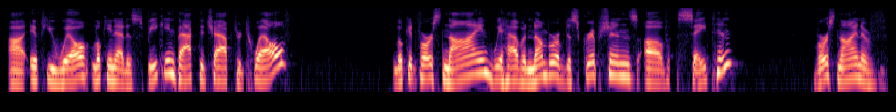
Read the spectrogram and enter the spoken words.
uh, if you will, looking at his speaking. Back to chapter 12. Look at verse 9. We have a number of descriptions of Satan. Verse 9 of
